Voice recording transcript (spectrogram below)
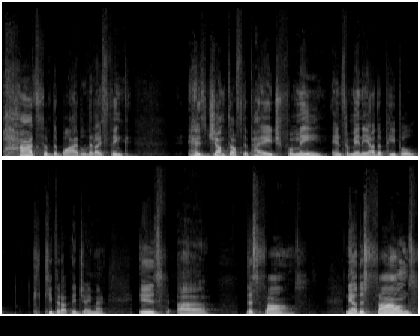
parts of the Bible that I think has jumped off the page for me and for many other people, keep that up there, J Mac, is uh, the Psalms. Now, the Psalms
